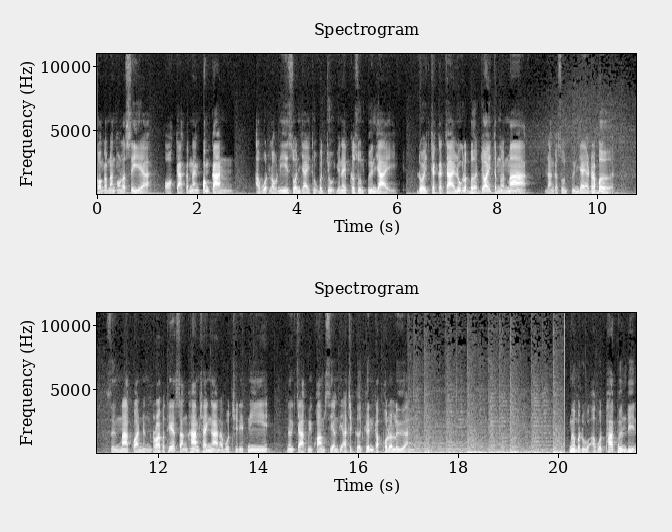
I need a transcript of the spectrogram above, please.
กองกำลังของรัสเซียออกจากตำแหน่งป้องกัน อาวุธเหล่านี้ส่วนใหญ่ถูกบรรจุอยู่ในกระสุนปืนใหญ่ โดยจะกระจายลูกระเบิดย่อยจำนวนมาก หลังกระสุนปืนใหญ่ระเบิด ซึ่งมากกว่า 100 ประเทศสั่งห้ามใช้งานอาวุธชนิดนี้ เนื่องจากมีความเสี่ยงที่อาจจะเกิดขึ้นกับพลเรือน เมื่อมาดูอาวุธภาคพื้นดิน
